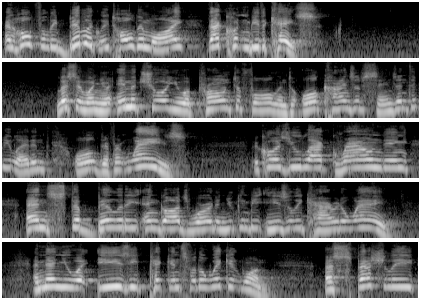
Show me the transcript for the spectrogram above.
and hopefully biblically told him why that couldn't be the case. Listen, when you're immature, you are prone to fall into all kinds of sins and to be led in all different ways because you lack grounding and stability in God's word, and you can be easily carried away. And then you are easy pickings for the wicked one especially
